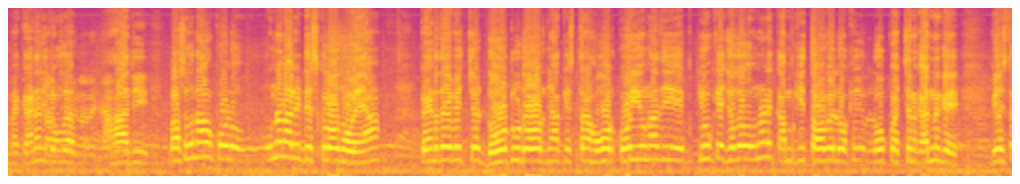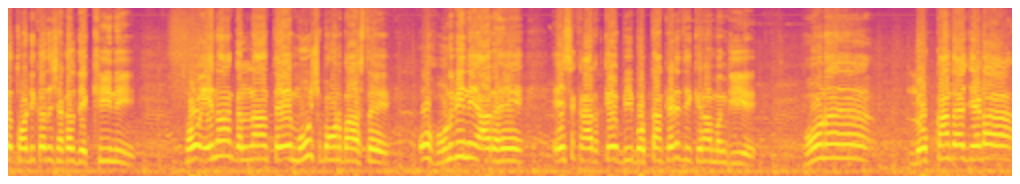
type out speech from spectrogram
ਮੈਂ ਕਹਿਣਾ ਨਹੀਂ ਚਾਹੁੰਦਾ। ਹਾਂਜੀ ਬਸ ਉਹਨਾਂ ਕੋਲ ਉਹਨਾਂ ਨਾਲ ਹੀ ਡਿਸਕਲੋਜ਼ ਹੋਏ ਆ ਪਿੰਡ ਦੇ ਵਿੱਚ ਡੋਰ ਟੂ ਡੋਰ ਜਾਂ ਕਿਸ ਤਰ੍ਹਾਂ ਹੋਰ ਕੋਈ ਉਹਨਾਂ ਦੀ ਕਿਉਂਕਿ ਜਦੋਂ ਉਹਨਾਂ ਨੇ ਕੰਮ ਕੀਤਾ ਹੋਵੇ ਲੋਕ ਲੋਕ ਕੁਐਸਚਨ ਕਰਨਗੇ ਵੀ ਅਸੀਂ ਤਾਂ ਤੁਹਾਡੀ ਕਦੇ ਸ਼ਕਲ ਦੇਖੀ ਹੀ ਨਹੀਂ। ਸੋ ਇਹਨਾਂ ਗੱਲਾਂ ਤੇ ਮੂੰਹ ਛਪਾਉਣ ਵਾਸਤੇ ਉਹ ਹੁਣ ਵੀ ਨਹੀਂ ਆ ਰਹੇ। ਇਸ ਕਰਕੇ ਵੀ ਵੋਟਾਂ ਕਿਹੜੇ ਤਰੀਕੇ ਨਾਲ ਮੰਗੀਏ? ਹੁਣ ਲੋਕਾਂ ਦਾ ਜਿਹੜਾ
